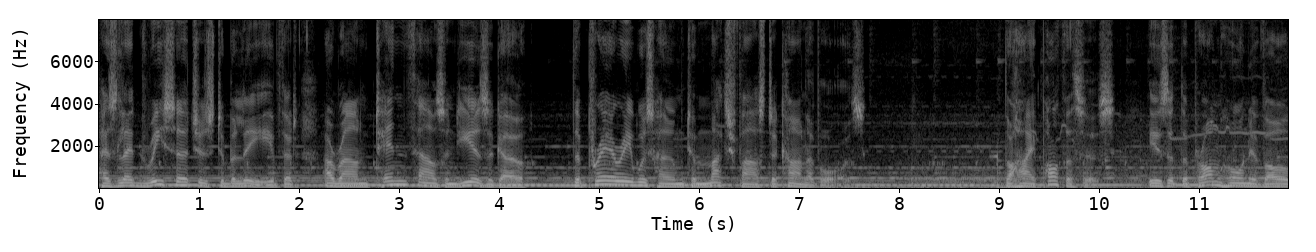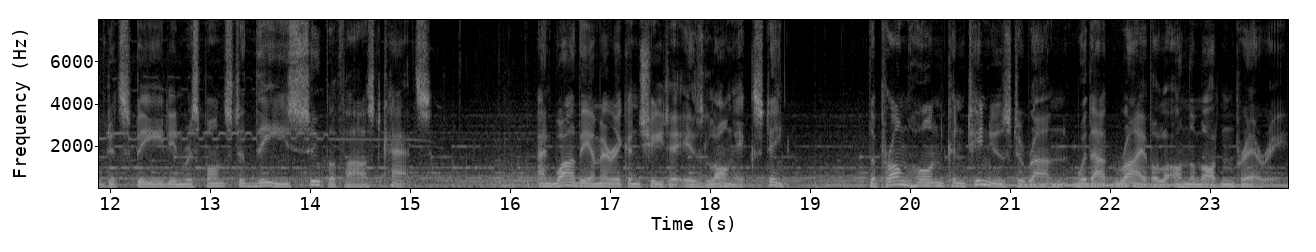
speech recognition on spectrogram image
has led researchers to believe that around 10,000 years ago, the prairie was home to much faster carnivores. The hypothesis is that the pronghorn evolved its speed in response to these super-fast cats. And while the American cheetah is long extinct, the pronghorn continues to run without rival on the modern prairie.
